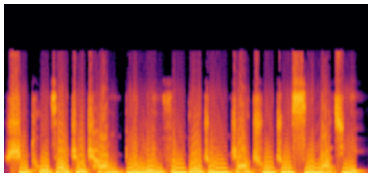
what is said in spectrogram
试图在这场变脸风波中找出蛛丝马迹。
